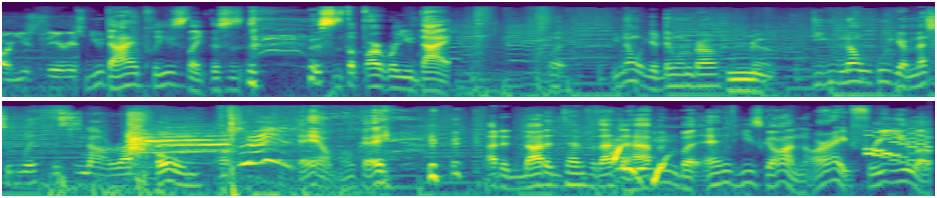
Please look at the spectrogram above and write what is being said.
Are you serious? Can you die, please? Like this is, this is the part where you die. What? You know what you're doing, bro? No. Do you know who you're messing with? This is not right. Boom. Oh, damn, okay. I did not intend for that to happen, but and he's gone. Alright, free elo.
